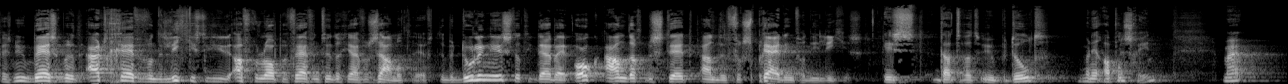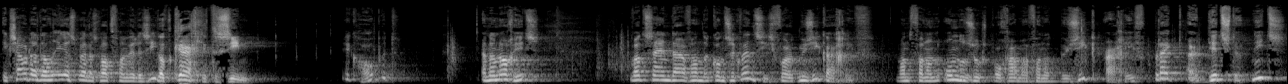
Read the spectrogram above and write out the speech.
Hij is nu bezig met het uitgeven van de liedjes die hij de afgelopen 25 jaar verzameld heeft. De bedoeling is dat hij daarbij ook aandacht besteedt aan de verspreiding van die liedjes. Is dat wat u bedoelt, meneer Appel? Misschien. Maar ik zou daar dan eerst wel eens wat van willen zien. Dat krijg je te zien. Ik hoop het. En dan nog iets. Wat zijn daarvan de consequenties voor het muziekarchief? Want van een onderzoeksprogramma van het muziekarchief blijkt uit dit stuk niets.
